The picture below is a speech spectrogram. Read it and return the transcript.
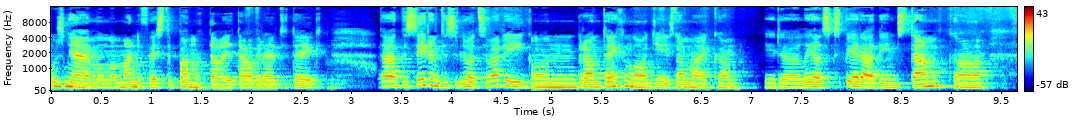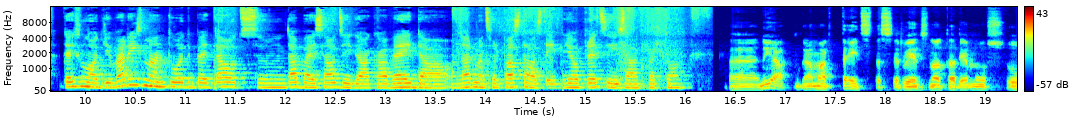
uzņēmuma manifesta pamatā, ja tā varētu teikt. Tā tas ir un tas ir ļoti svarīgi. Un drona tehnoloģija, es domāju, ka ir uh, lielisks pierādījums tam, ka tehnoloģiju var izmantot, bet daudz um, dabai saudzīgākā veidā. Un Armāns var pastāstīt jau precīzāk par to. Nu jā, kā Marta teica, tas ir viens no tādiem mūsu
